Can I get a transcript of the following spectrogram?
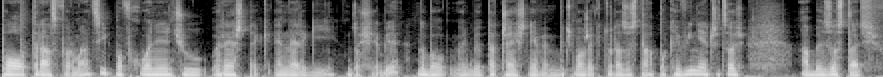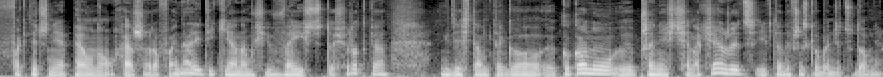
Po transformacji, po wchłonięciu resztek energii do siebie, no bo jakby ta część, nie wiem, być może, która została po Kevinie czy coś, aby zostać faktycznie pełną Hersher of Finality, Kiana musi wejść do środka, gdzieś tam tego kokonu, y, przenieść się na księżyc i wtedy wszystko będzie cudownie.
